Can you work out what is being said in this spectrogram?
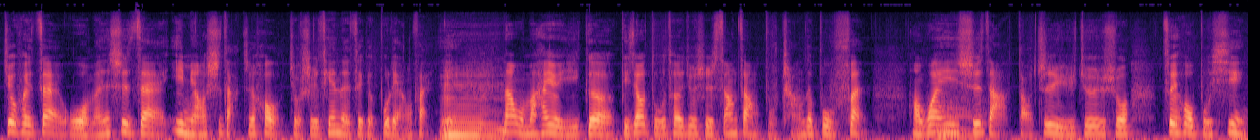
就会在我们是在疫苗施打之后九十天的这个不良反应。嗯，那我们还有一个比较独特，就是丧葬补偿的部分。啊，万一施打导致于就是说最后不幸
